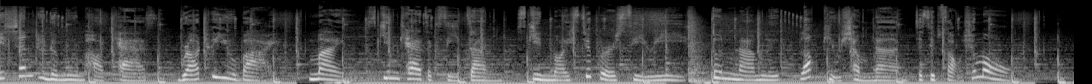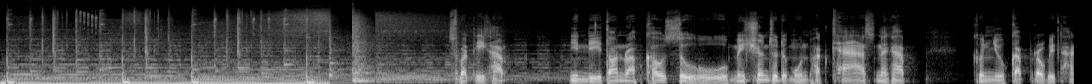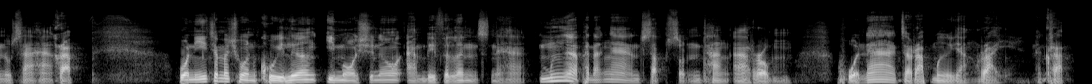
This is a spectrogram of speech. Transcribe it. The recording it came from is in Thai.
Mission to the Moon Podcast brought to you by ใหม่ skincare จากศรีจันทร์ Skin Moist Super Series ตุนน้ำลึกล็อกผิวฉ่ำนาน 72 ชั่วโมง สวัสดีครับ ยินดีต้อนรับเข้าสู่ Mission to the Moon Podcast นะครับ คุณอยู่กับผมรวิศ หาญอุตสาหะครับ วันนี้จะมาชวนคุยเรื่อง emotional ambivalence นะฮะ เมื่อพนักงานสับสนทางอารมณ์ หัวหน้าจะรับมืออย่างไรนะครับ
